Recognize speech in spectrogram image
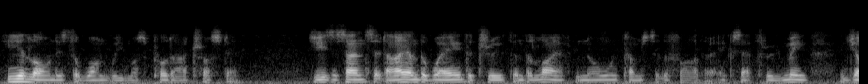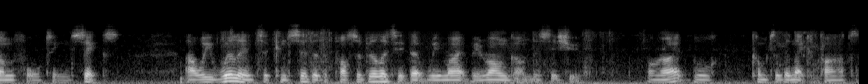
He alone is the one we must put our trust in. Jesus answered, I am the way, the truth, and the life. No one comes to the Father except through me. John 14:6. Are we willing to consider the possibility that we might be wrong on this issue? Alright, we'll come to the next part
